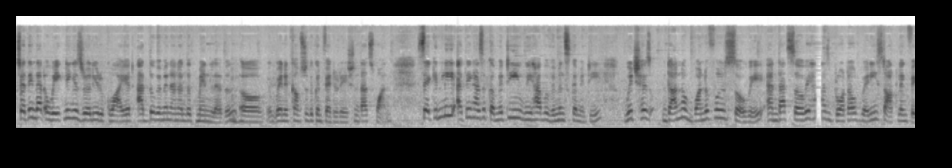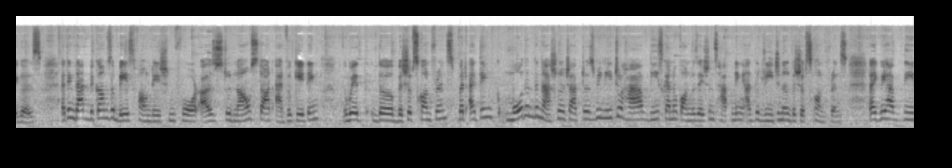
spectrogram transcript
So I think that awakening is really required at the women and at the men level uh, when it comes to the confederation. That's one. Secondly, I think as a committee we have a women's committee which has done a wonderful survey and that survey has brought out very startling figures. I think that becomes a base foundation for us to now start advocating with the bishops conference. But i think more than the national chapters we need to have these kind of conversations happening at the regional bishops conference. Like we have the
